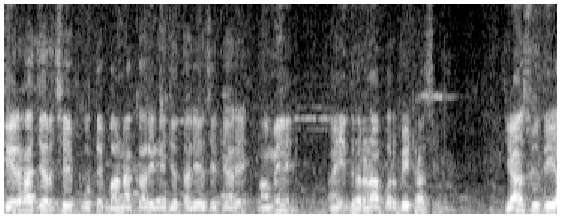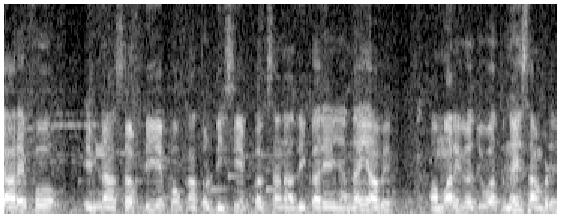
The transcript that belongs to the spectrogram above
ગેરહાજર છે, પોતે બાના કાઢીને જતા રહ્યા છે ત્યારે અમે અહીં ધરણા પર બેઠા છે. જ્યાં સુધી આરએફઓ એમના સબ ડીએફઓ કાં તો ડીસીએફ કક્ષાના અધિકારી અહીંયા નહીં આવે અમારી રજૂઆત નહીં સાંભળે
